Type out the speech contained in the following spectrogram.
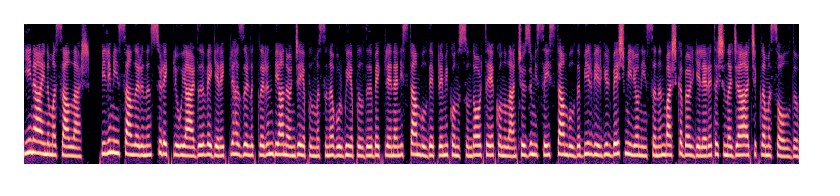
Yine aynı masallar. Bilim insanlarının sürekli uyardığı ve gerekli hazırlıkların bir an önce yapılmasına vurgu yapıldığı beklenen İstanbul depremi konusunda ortaya konulan çözüm ise İstanbul'da 1,5 milyon insanın başka bölgelere taşınacağı açıklaması oldu.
